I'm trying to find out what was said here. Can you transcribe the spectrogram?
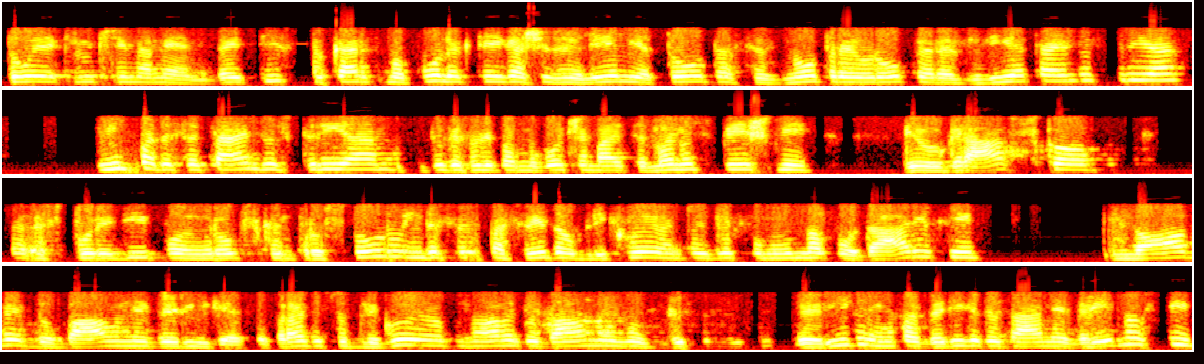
To je ključni namen. Dej, tisto, kar smo poleg tega še želeli, je to, da se znotraj Evrope razvija ta industrija in pa da se ta industrija, tukaj so pa mogoče malce manj uspešni, geografsko razporedi po evropskem prostoru in da se pa seveda oblikujejo, in to je zelo pomembno povdariti, nove dobavne verige. Se pravi, da se oblikujejo nove dobavne verige in pa verige dodane vrednosti,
